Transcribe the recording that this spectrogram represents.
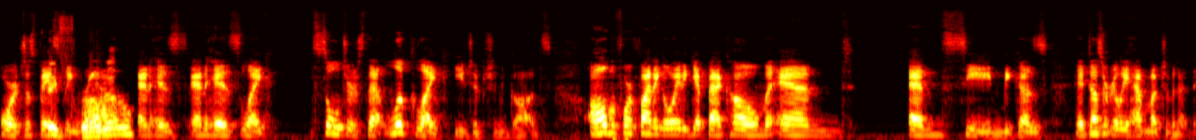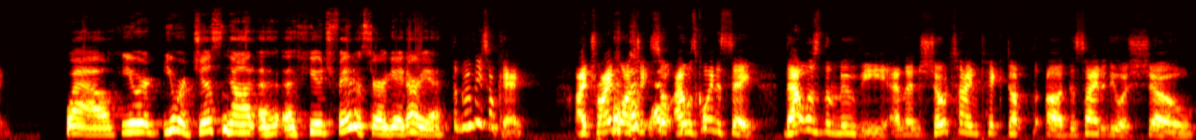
or just basically Ra and his and his like soldiers that look like Egyptian gods, all before finding a way to get back home and end scene because it doesn't really have much of an ending. Wow, you were you were just not a, a huge fan of Stargate, are you? The movie's okay. I tried watching. so I was going to say that was the movie, and then Showtime picked up, uh, decided to do a show,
